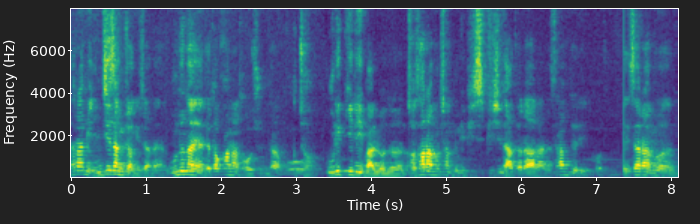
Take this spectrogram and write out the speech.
사람이 인지상정이잖아요. 우는 아이한테 떡 하나 더 준다고. 그쵸. 우리끼리 말로는 저 사람은 참 눈이 빛이, 나더라라는 사람들이 있거든요. 이 사람은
